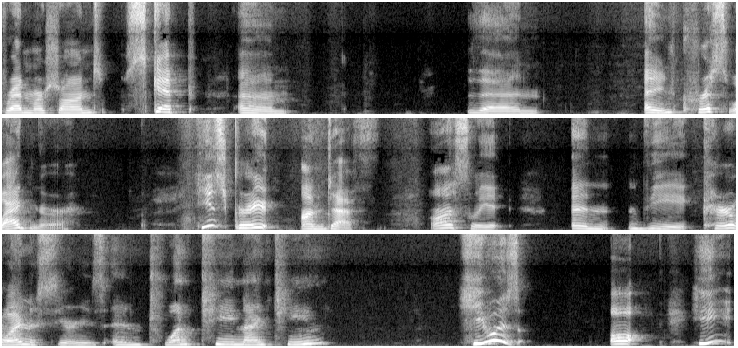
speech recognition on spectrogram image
Brad Marchand, Skip, um, then and Chris Wagner. He's great on def. Honestly, in the Carolina series in 2019, he was all he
